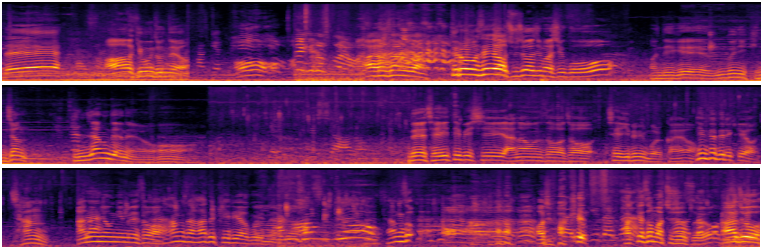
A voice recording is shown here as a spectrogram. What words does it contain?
네아 기분 좋네요 밖에 어, 아 감사합니다. 들어오세요. 주저하지 마시고. 아, 근데 이게 은근히 긴장 긴장되네요. 네, JTBC 아나운서 저 제 이름이 뭘까요? 힌트 드릴게요. 장. 아는 형님에서 항상 하드 캐리 하고 있는 장성. 어, 아주 밖에 여기다가 밖에서 맞추셨어요? 어, 떡볶이 아주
